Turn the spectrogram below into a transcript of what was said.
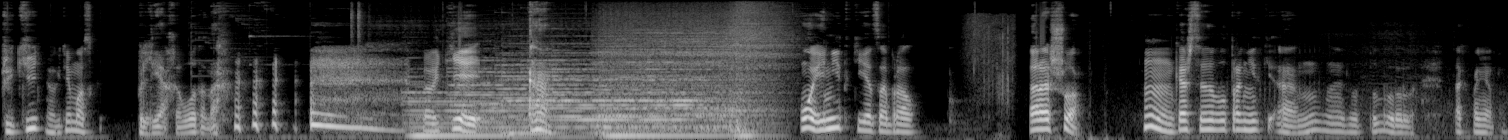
Прикинь, а где маска? Бляха, вот она. Окей. Ой, и нитки я забрал. Хорошо. Хм, кажется, это был про нитки. А, ну, так, понятно.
